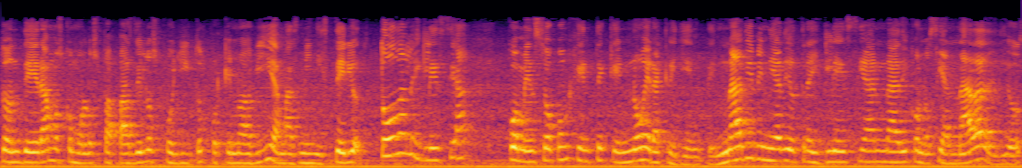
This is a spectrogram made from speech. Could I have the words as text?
donde éramos como los papás de los pollitos porque no había más ministerio. Toda la iglesia comenzó con gente que no era creyente. Nadie venía de otra iglesia, nadie conocía nada de Dios.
